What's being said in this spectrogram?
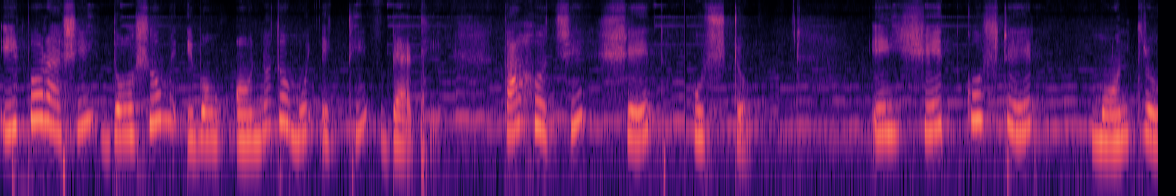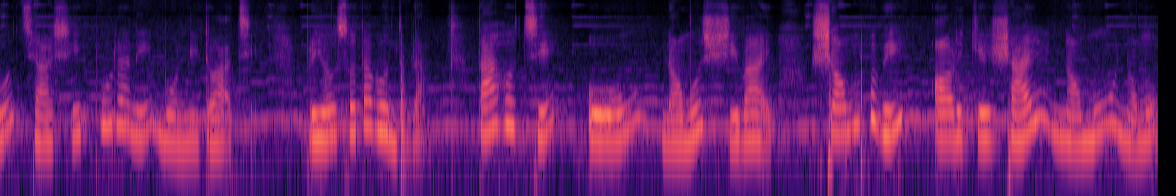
এরপর আসি দশম এবং অন্যতম একটি ব্যাধি, তা হচ্ছে শ্বেত কুষ্ঠ। এই শ্বেত কুষ্ঠের মন্ত্র যা শিব পুরাণে বর্ণিত আছে। প্রিয় শ্রোতা বন্ধুরা, তা হচ্ছে ওম নম শিবায় সম্ভবে অর্কেশায় নমো নম।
